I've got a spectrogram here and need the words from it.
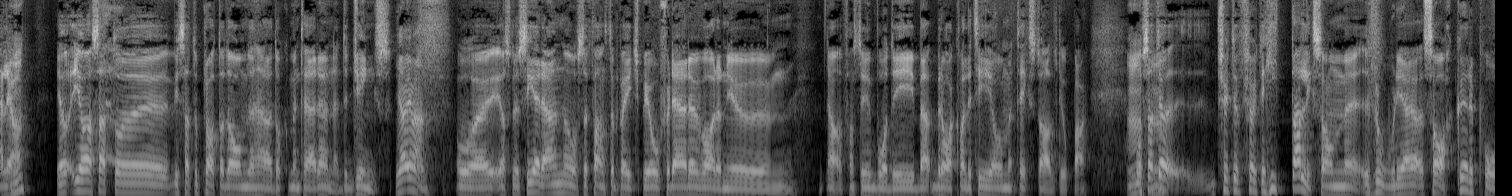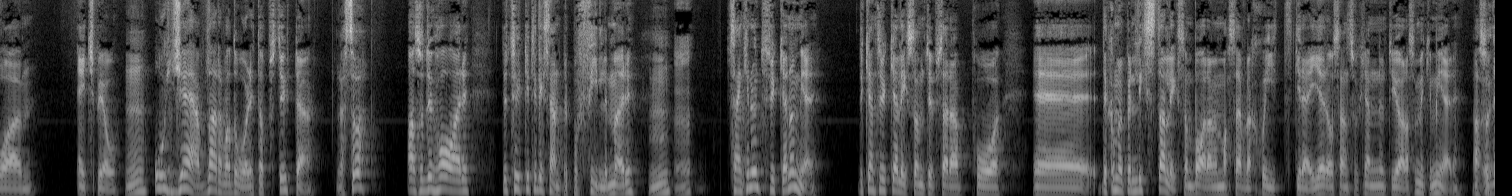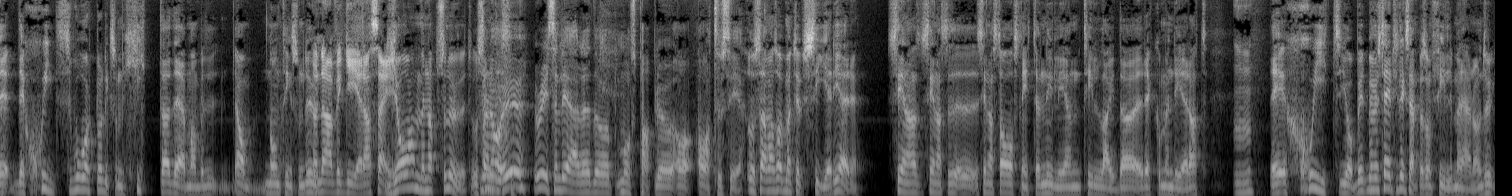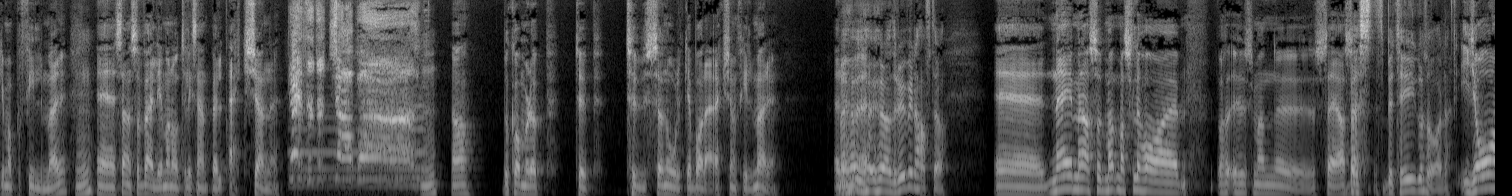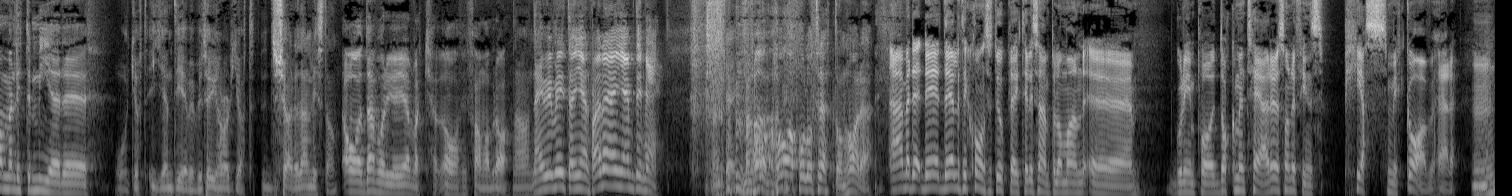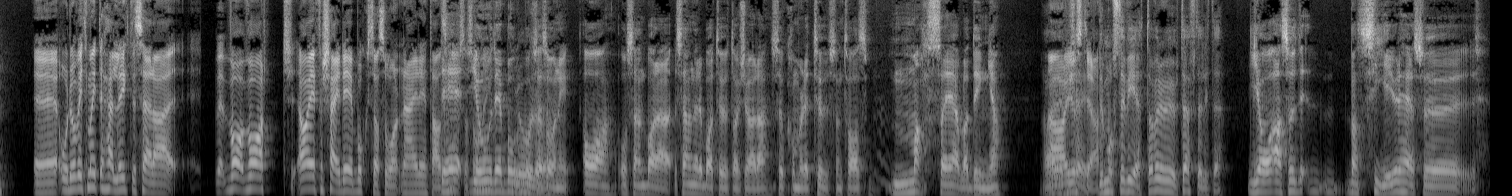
Eller ja, jag, jag satt och, eh, vi satt och pratade om den här dokumentären The Jinx. Jajamän. Och eh, jag skulle se den och så fanns den på HBO för där var den ju, mm, ja fanns det ju både i bra kvalitet och med text och alltihopa. Och så att jag försökte, försökte hitta liksom eh, roliga saker på eh, HBO. Och jävlar vad dåligt uppstyrt det är. Jaså? Alltså du har, du trycker till exempel på filmer. Sen kan du inte trycka något mer. Du kan trycka liksom typ såhär på, eh, det kommer upp en lista liksom bara med massa jävla skitgrejer och sen så kan du inte göra så mycket mer. Alltså det, det är skitsvårt att liksom hitta det man vill, ja, någonting som du... att navigera sig. Ja men absolut. Och, Men sen, du har ju Recently Added och Most Popular A, A to C. och samma sak med typ serier. Senaste, senaste, senaste avsnitten nyligen tillagda rekommenderat. Det är skitjobbigt. Men vi säger till exempel som filmer här då. Då trycker man på filmer. Eh, sen så väljer man då till exempel action. Ja, då kommer det upp typ tusen olika bara actionfilmer. Är Men hur, hur hade du velat haft det då? Eh, nej men alltså man, man skulle ha, eh, hur ska man eh, säga? Alltså, Bäst betyg och så eller? Ja men lite mer, eh, Åh gött, IMDB-betyg har varit gött. Kör den listan. ja där var det ju jävla, ja fy fan vad bra. Ja, nej, vi vill inte hjälpa dig IMDB. Okej, men ha, ha Apollo 13, ha det. Nej, men det, det, det är lite konstigt upplägg, till exempel om man eh, går in på dokumentärer som det finns piss mycket av här. Eh, och då vet man inte heller riktigt så här. eh, va- Vart, ja i och för sig det är bokstavsordning, nej det är inte alls bokstavsordning. jo det är bo- bokstavsordning. Ja och sen bara, sen är det bara tuta och köra så kommer det tusentals, massa jävla dynga. Ja, just det, ja. Du måste veta vad du är ute efter lite. Ja, alltså det, man ser ju det här så,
